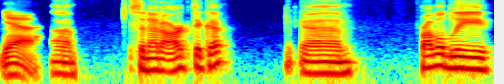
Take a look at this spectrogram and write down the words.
Yeah, Um Sonata Arctica. Um probably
